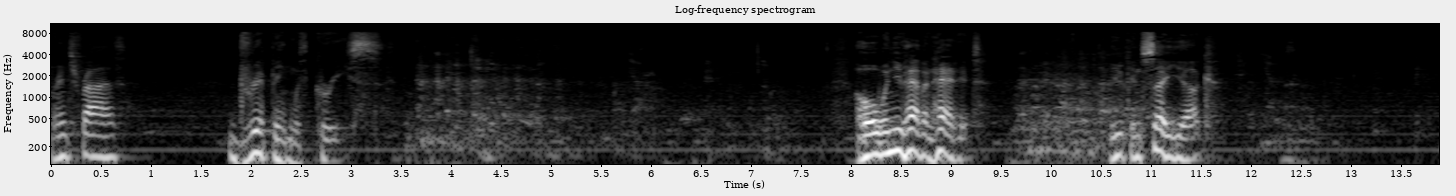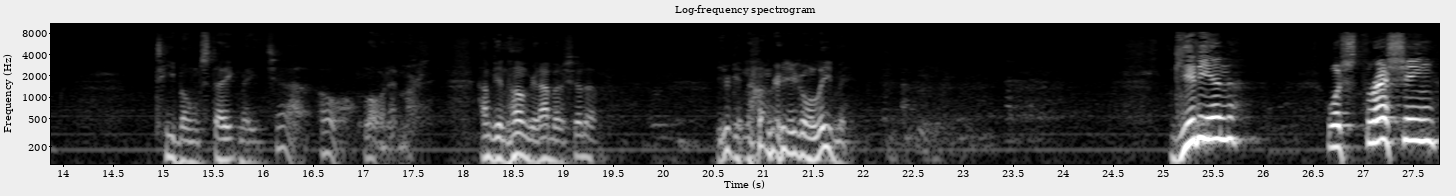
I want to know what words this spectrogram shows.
French fries dripping with grease. oh, when you haven't had it, you can say yuck. T-bone steak made Oh, Lord have mercy. I'm getting hungry and I better shut up. You're getting hungry, you're going to leave me. Gideon was threshing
